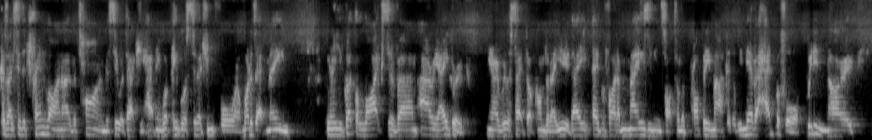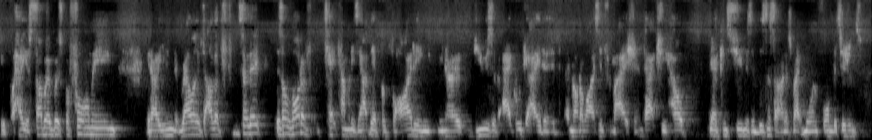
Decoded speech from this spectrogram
because I see the trend line over time to see what's actually happening, what people are searching for, and what does that mean. You know, you've got the likes of um, REA Group, you know, realestate.com.au. They, they provide amazing insights on the property market that we never had before. We didn't know how your suburb was performing, you know, relative to other. So there, there's a lot of tech companies out there providing, you know, views of aggregated, anonymized information to actually help, you know, consumers and business owners make more informed decisions.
